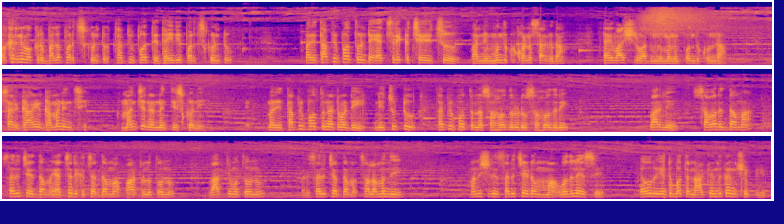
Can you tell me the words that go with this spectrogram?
ఒకరిని ఒకరు బలపరుచుకుంటూ తప్పిపోతే ధైర్యపరుచుకుంటూ మరి తప్పిపోతుంటే హెచ్చరిక చేయొచ్చు. వారిని ముందుకు కొనసాగుదాం. దైవాశీర్వాదములు మనం పొందుకుందాం. సరి గమనించి మంచి నిర్ణయం తీసుకొని మరి తప్పిపోతున్నటువంటి నీ చుట్టూ తప్పిపోతున్న సహోదరుడు సహోదరి వారిని సవరిద్దామా? సరిచేద్దామా? హెచ్చరిక చేద్దామా పాటలతోనూ వాక్యముతోనూ? మరి సరిచేద్దామా? చాలామంది మనిషిని సరిచేయడం మా వదిలేసి ఎవరు ఎటుపోతే నాకెందుకని చెప్పి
